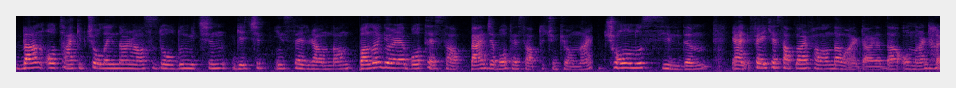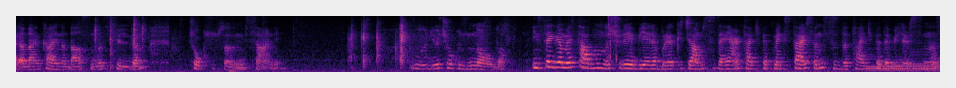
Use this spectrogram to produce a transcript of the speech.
Ben o takipçi olayından rahatsız olduğum için geçip Instagram'dan bana göre bot hesap, bence bot hesaptı çünkü onlar. Çoğunu sildim. Yani fake hesaplar falan da vardı arada. Onlar da aradan kaynadı aslında sildim. Çok susadım bir saniye. Bu video çok uzun oldu. Instagram hesabımı da şuraya bir yere bırakacağım size. Eğer takip etmek isterseniz siz de takip edebilirsiniz.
